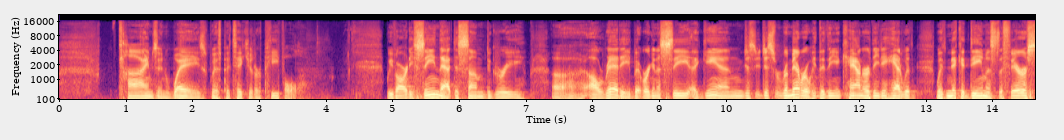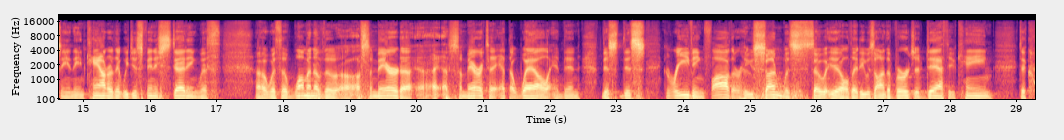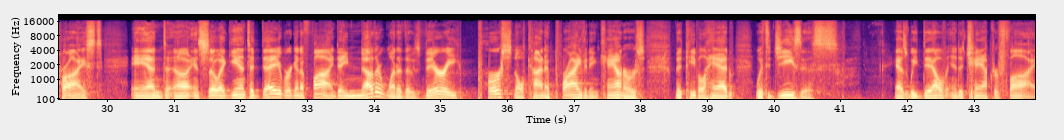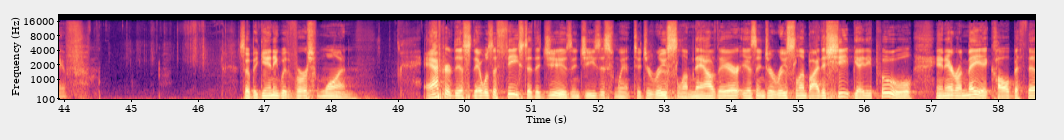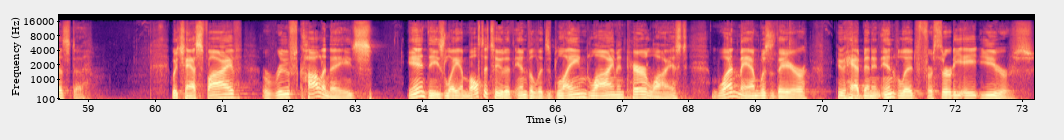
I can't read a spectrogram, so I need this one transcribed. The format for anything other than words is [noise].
times and ways with particular people. We've already seen that to some degree uh, already, but we're going to see again. Just, just remember the, the, encounter that he had with, with Nicodemus, the Pharisee, and the encounter that we just finished studying with uh, with a woman of the uh, of Samaritan, uh, Samaritan at the well, and then this this grieving father whose son was so ill that he was on the verge of death, who came to Christ. And, uh, and so, again, today we're going to find another one of those very personal, kind of private encounters that people had with Jesus as we delve into chapter 5. So, beginning with verse 1. After this, there was a feast of the Jews, and Jesus went to Jerusalem. Now, there is in Jerusalem by the sheep gate a pool in Aramaic called Bethesda, which has five roofed colonnades. In these lay a multitude of invalids, lame, lame, and paralyzed. One man was there who had been an invalid for 38 years.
